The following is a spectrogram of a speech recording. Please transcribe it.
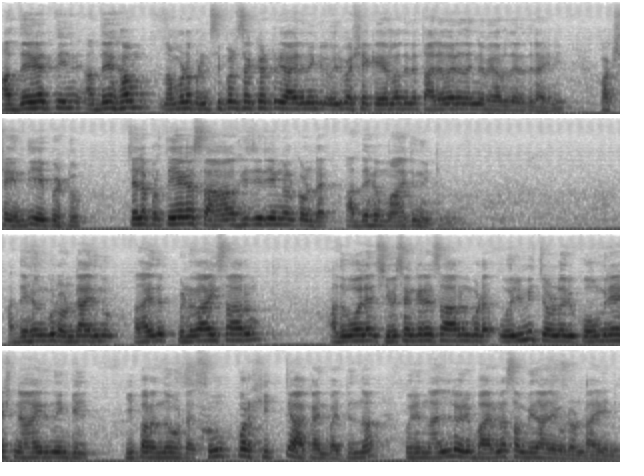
അദ്ദേഹത്തിന് അദ്ദേഹം നമ്മുടെ പ്രിൻസിപ്പൽ സെക്രട്ടറി ആയിരുന്നെങ്കിൽ ഒരു പക്ഷേ കേരളത്തിന്റെ തലവരെ തന്നെ വേറെ തരത്തിലായിനി. പക്ഷേ എന്ത് ചെയ്യപ്പെട്ടു? ചില പ്രത്യേക സാഹചര്യങ്ങൾ കൊണ്ട് അദ്ദേഹം മാറ്റി നിൽക്കുന്നു. അദ്ദേഹം കൂടെ ഉണ്ടായിരുന്നു. അതായത് പിണറായി സാറും അതുപോലെ ശിവശങ്കരൻ സാറും കൂടെ ഒരുമിച്ചുള്ള ഒരു കോമ്പിനേഷൻ ആയിരുന്നെങ്കിൽ ഈ പറയുന്ന സൂപ്പർ ഹിറ്റ് ആക്കാൻ പറ്റുന്ന ഒരു നല്ലൊരു ഭരണ സംവിധാനം ഇവിടെ ഉണ്ടായേനെ.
